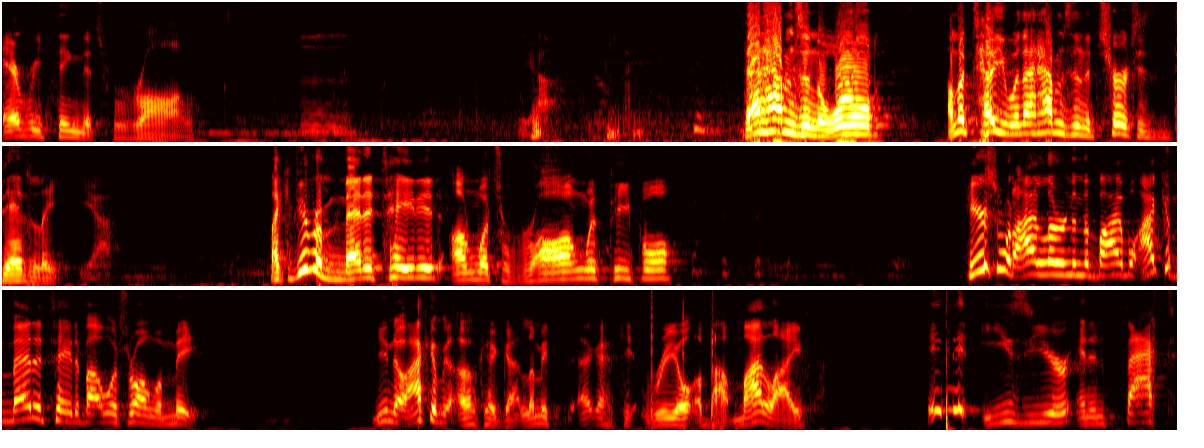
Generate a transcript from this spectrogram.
everything that's wrong? Mm. Yeah. That happens in the world. I'm going to tell you when that happens in the church is deadly. Yeah. Like, have you ever meditated on what's wrong with people? Here's what I learned in the Bible I can meditate about what's wrong with me. You know, I can be, okay, God, let me, I got to get real about my life. Isn't it easier and, in fact,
